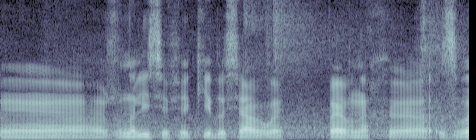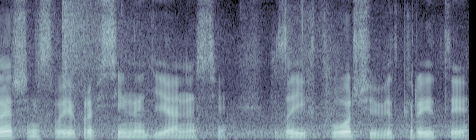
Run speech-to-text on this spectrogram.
е, журналістів, які досягли певних е, звершень своєї професійної діяльності за їх творчі, відкриті, е,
